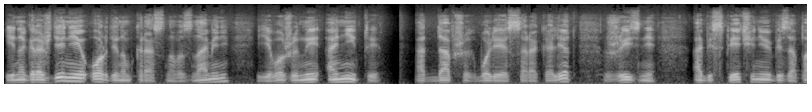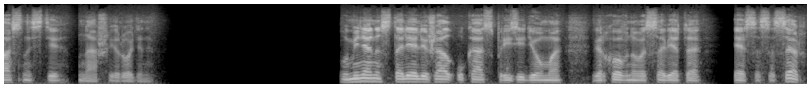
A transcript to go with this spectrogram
и награждении Орденом Красного Знамени его жены Аниты, отдавших более 40 лет жизни обеспечению безопасности нашей Родины. У меня на столе лежал указ Президиума Верховного Совета СССР,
